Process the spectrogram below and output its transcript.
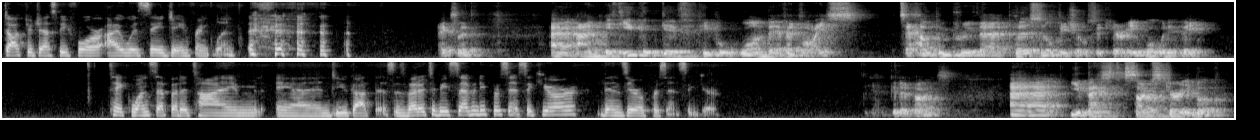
Dr. Jess before, I would say Jane Frankland. Excellent. Uh, and if you could give people one bit of advice to help improve their personal digital security, what would it be? Take one step at a time and you got this. It's better to be 70% secure than 0% secure. Yeah, good advice. Uh, your best cybersecurity book?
